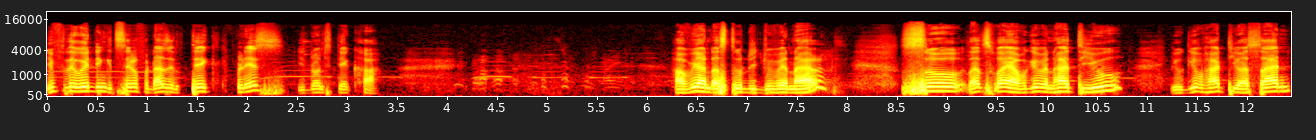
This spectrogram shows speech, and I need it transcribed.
If the wedding itself doesn't take place, you don't take her. Have you understood, Juvenal? So that's why I've given her to you. You give her to your son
